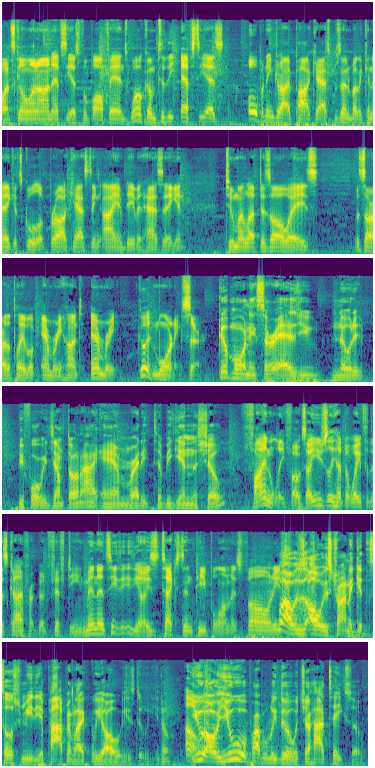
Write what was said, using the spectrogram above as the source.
What's going on, FCS football fans? Welcome to the FCS Opening Drive podcast presented by the Connecticut School of Broadcasting. I am David Hasagen. To my left, as always, the czar of the playbook, Emery Hunt. Emery, good morning, sir. Good morning, sir. As you noted before we jumped on, I am ready to begin the show. Finally, folks, I usually have to wait for this guy for a good 15 minutes. He's, you know, he's texting people on his phone. He's, Well, I was always trying to get the social media popping like we always do, you know. Oh. You oh, you will probably do it with your hot takes, though.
